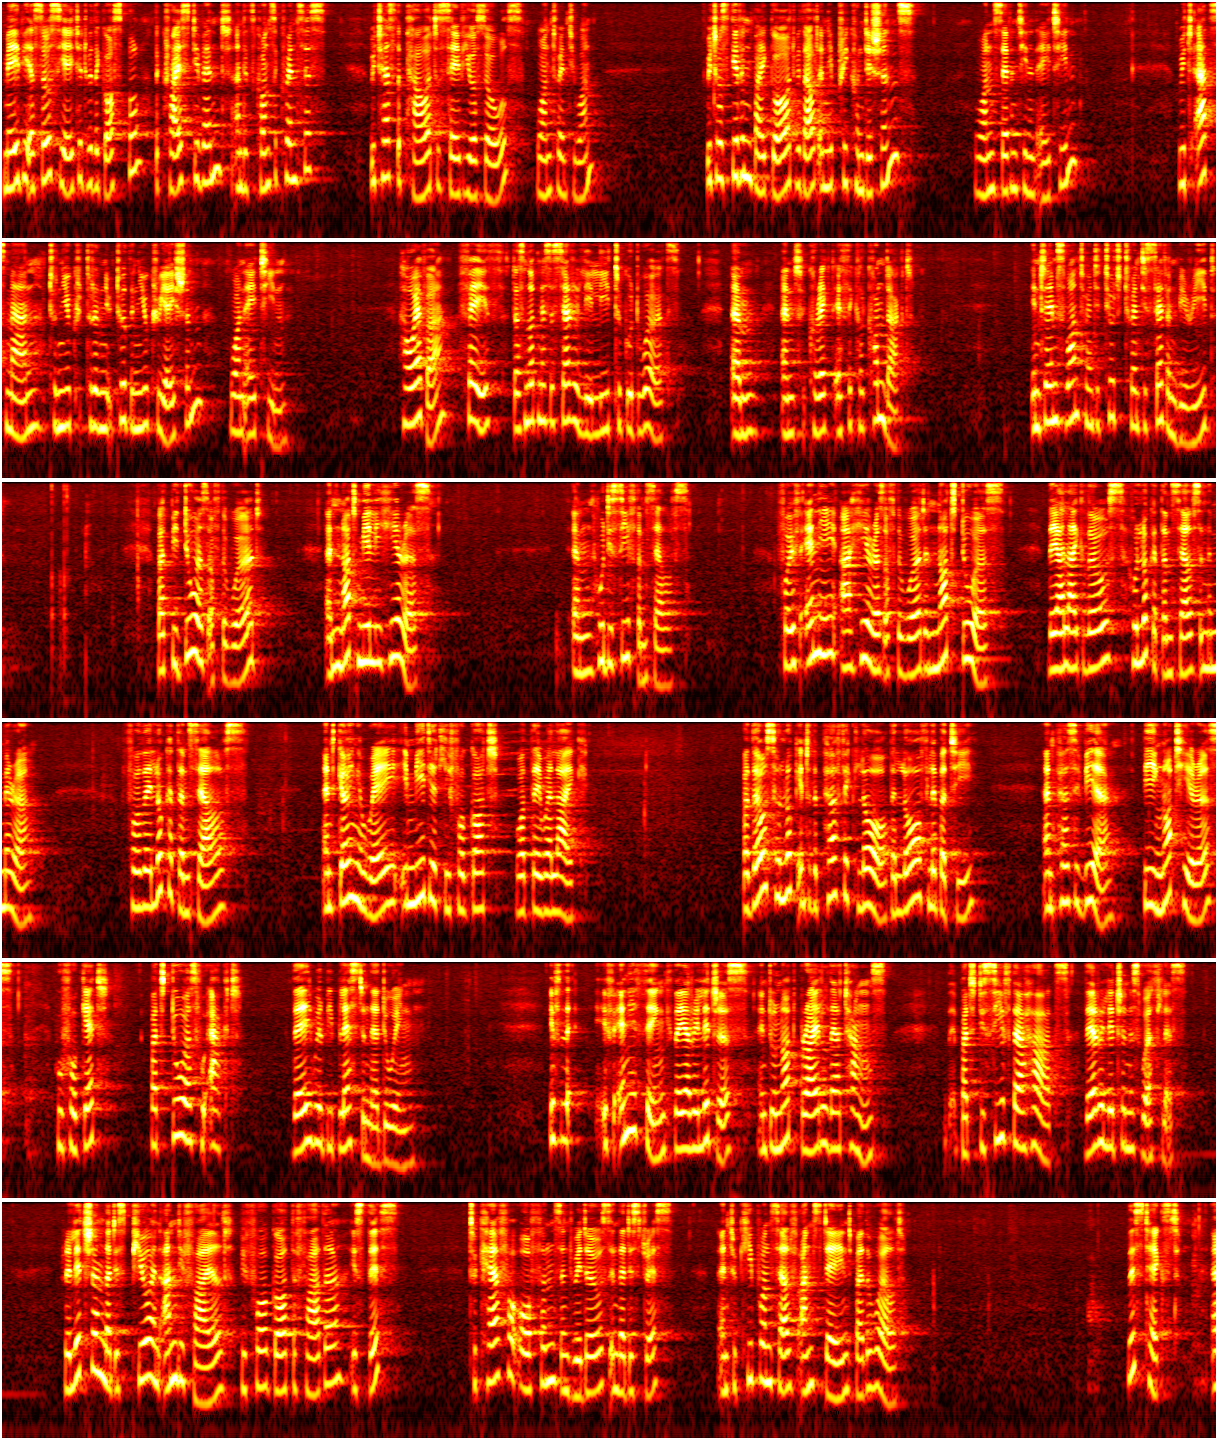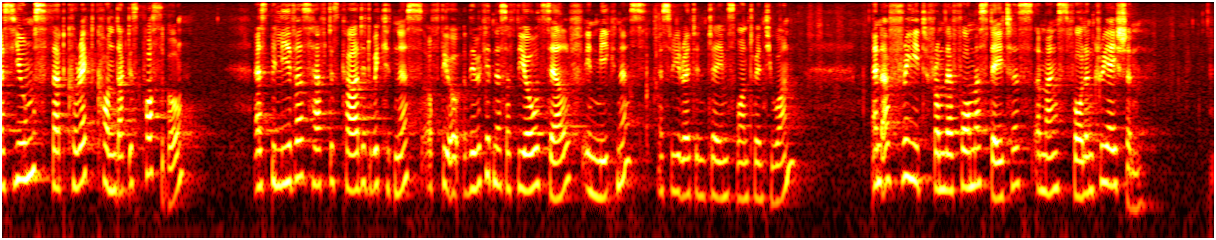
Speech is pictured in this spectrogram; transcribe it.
may be associated with the gospel, the Christ event, and its consequences, which has the power to save your souls, 121, which was given by God without any preconditions, 117 and 18, which adds man to, new, to, the, new, to the new creation, 118. However, faith does not necessarily lead to good words um, and correct ethical conduct. In James 1 22 to 27, we read, But be doers of the word, and not merely hearers um, who deceive themselves. For if any are hearers of the word and not doers, they are like those who look at themselves in the mirror. For they look at themselves and going away immediately forgot what they were like. But those who look into the perfect law, the law of liberty, and persevere, being not hearers who forget, but doers who act. They will be blessed in their doing. If, the, if any think they are religious and do not bridle their tongues, but deceive their hearts, their religion is worthless. Religion that is pure and undefiled before God the Father is this to care for orphans and widows in their distress, and to keep oneself unstained by the world. This text assumes that correct conduct is possible, as believers have discarded wickedness of the, the wickedness of the old self in meekness, as we read in James 1:21, and are freed from their former status amongst fallen creation,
